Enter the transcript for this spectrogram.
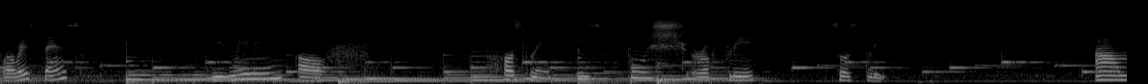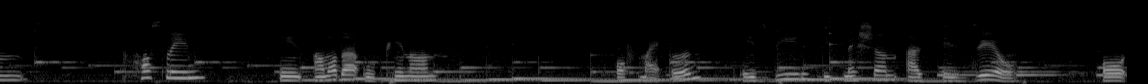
For instance, the meaning of hustling is push roughly softly. And hustling, in another opinion of my own, is being definition as a zeal or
